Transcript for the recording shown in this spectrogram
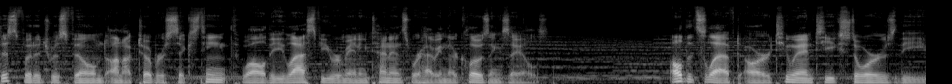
This footage was filmed on October 16th while the last few remaining tenants were having their closing sales. All that's left are two antique stores, the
